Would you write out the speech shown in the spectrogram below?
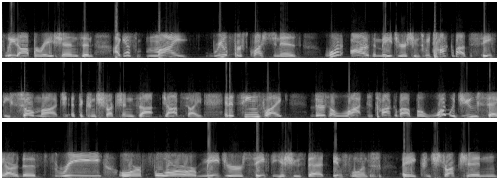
fleet operations. And I guess my real first question is what are the major issues? We talk about safety so much at the construction job site, and it seems like there's a lot to talk about, but what would you say are the three or four or major safety issues that influence a construction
